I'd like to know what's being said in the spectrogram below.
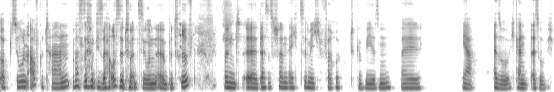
Option aufgetan, was diese Haussituation äh, betrifft. Und äh, das ist schon echt ziemlich verrückt gewesen, weil ja, also ich kann, also ich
